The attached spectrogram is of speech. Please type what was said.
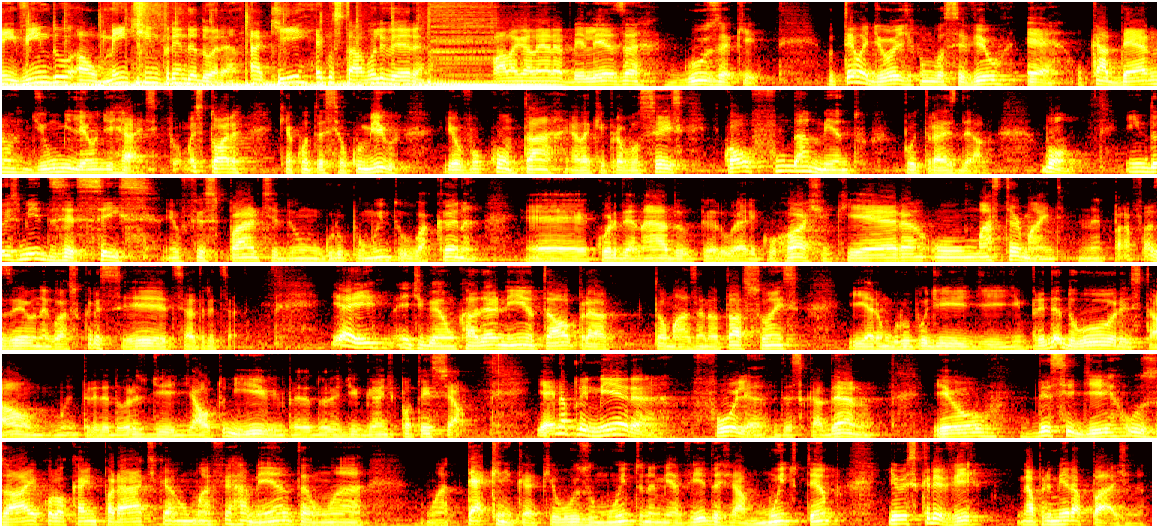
Bem-vindo ao Mente Empreendedora. Aqui é Gustavo Oliveira. Fala galera, beleza? Gus aqui. O tema de hoje, como você viu, é o caderno de um milhão de reais. Foi uma história que aconteceu comigo e eu vou contar ela aqui para vocês qual o fundamento por trás dela. Bom, em 2016 eu fiz parte de um grupo muito bacana é, coordenado pelo Érico Rocha, que era um mastermind, né, para fazer o negócio crescer, etc, etc. E aí a gente ganhou um caderninho tal para tomar as anotações e era um grupo de, de, de empreendedores, tal, empreendedores de, de alto nível, empreendedores de grande potencial. E aí na primeira folha desse caderno eu decidi usar e colocar em prática uma ferramenta, uma uma técnica que eu uso muito na minha vida já há muito tempo, e eu escrevi na primeira página:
